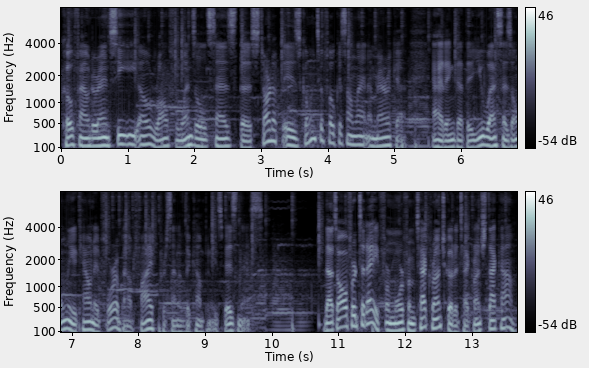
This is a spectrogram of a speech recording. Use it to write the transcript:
Co founder and CEO Ralf Wenzel Says the startup is going to focus on Latin America, adding that the U.S. has only accounted for about 5% of the company's business. That's all for today. For more from TechCrunch, go to TechCrunch.com.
